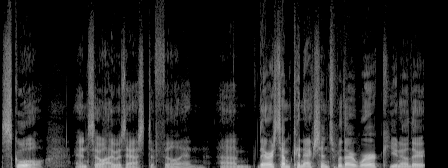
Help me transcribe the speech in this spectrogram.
school. And so I was asked to fill in. Um, there are some connections with our work. You know, there,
